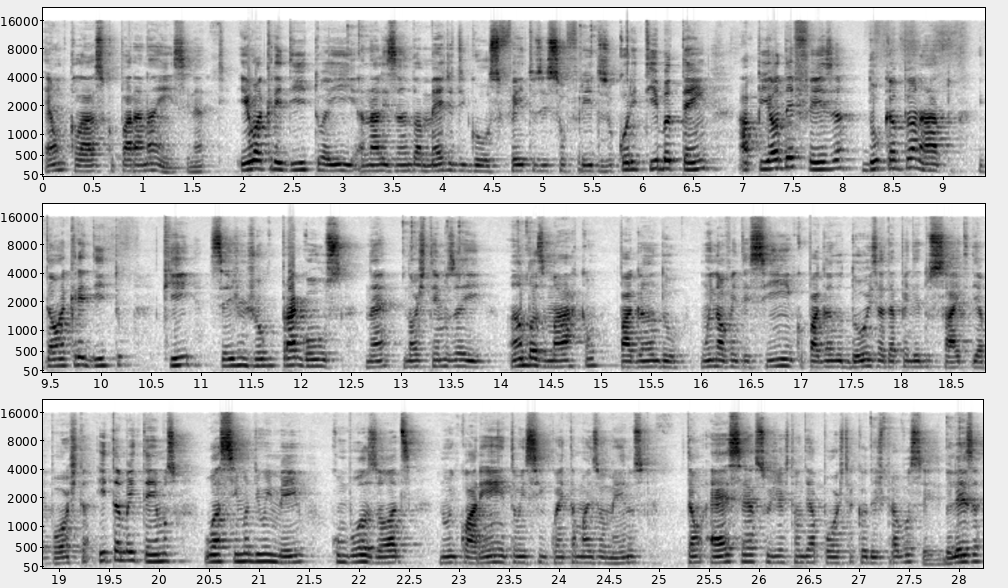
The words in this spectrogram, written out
é um clássico paranaense, né? Eu acredito aí, analisando a média de gols feitos e sofridos, o Coritiba tem a pior defesa do campeonato. Então acredito que seja um jogo para gols, né? Nós temos aí ambas marcam pagando 1,95, pagando 2 a depender do site de aposta e também temos o acima de 1,5 com boas odds no 1,40, 1,50 mais ou menos então essa é a sugestão de aposta que eu deixo para vocês, beleza?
